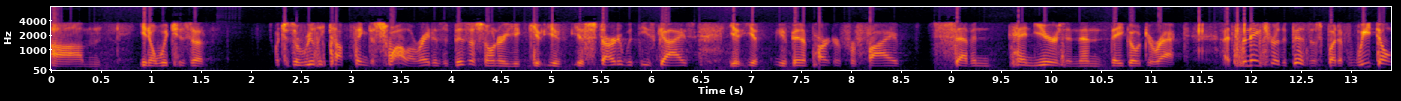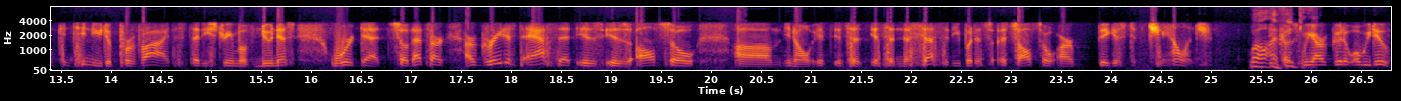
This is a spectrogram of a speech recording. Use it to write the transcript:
um, you know, which is a which is a really tough thing to swallow, right? As a business owner, you you you've, you've started with these guys, you, you've you've been a partner for five, seven, ten years, and then they go direct. It's the nature of the business, but if we don't continue to provide a steady stream of newness, we're dead. So that's our our greatest asset is is also, um, you know, it, it's a it's a necessity, but it's it's also our biggest challenge Well, I think we are good at what we do.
